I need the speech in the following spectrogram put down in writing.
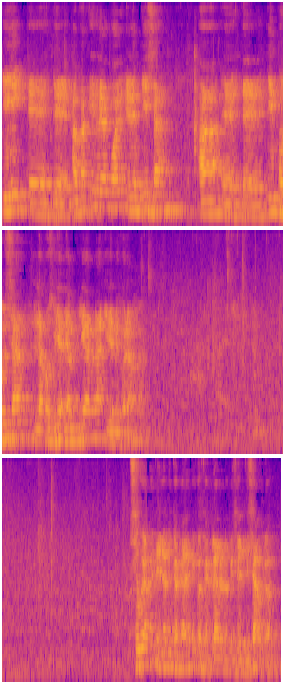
y este, a partir de la cual él empieza a este, impulsar la posibilidad de ampliarla y de mejorarla. Seguramente en el ámbito académico está claro lo que es el tesauro,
